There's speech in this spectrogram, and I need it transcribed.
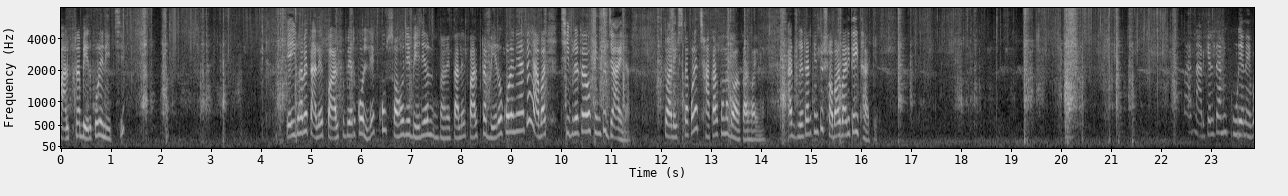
পাল্পটা বের করে নিচ্ছি। এইভাবে তালের পাল্প বের করলে খুব সহজে বেরিয়ে মানে তালের পাল্পটা বেরও করে নেওয়া যায়, আবার ছিবড়েটাও কিন্তু যায় না। তো আর এক্সট্রা করে ছাঁকার কোনো দরকার হয় না। আর গ্রেটার কিন্তু সবার বাড়িতেই থাকে। আর নারকেলটা আমি কুড়ে নেব।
